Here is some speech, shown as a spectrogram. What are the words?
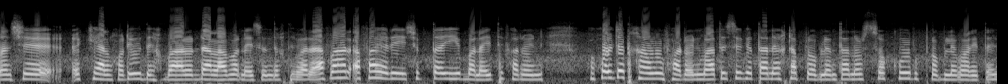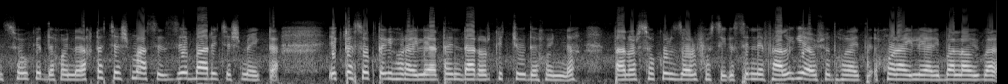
মানুষে খেয়াল করেও দেখবা আর ডালা বানাইছেন দেখতে পারে আফার আফা এর এই সপ্তাহ ইয়ে বানাইতে পারেন সকল জাত খাওয়ানো পারেন মাতিছে তার একটা প্রবলেম তানোর চকুর প্রবলেম আর তাই চৌকে দেখুন না। একটা চশমা আছে, যে বাড়ি চশমা একটা। একটা চোখ থেকে হরাইলে আর তাই দাঁড়র কিচ্ছু দেখুন না। তানোর চকুর জ্বর ফসি গেছে, নেফাল গিয়া ওষুধ হরাইতে হরাইলে আর বালা হইবার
